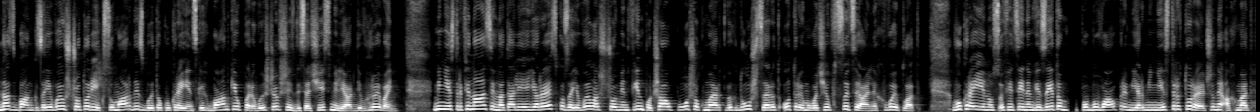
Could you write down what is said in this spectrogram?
Нацбанк заявив, що торік сумарний збиток українських банків перевищив 66 мільярдів гривень. Міністр фінансів Наталія Яресько заявила, що Мінфін почав пошук мертвих душ серед отримувачів соціальних виплат. В Україну з офіційним візитом побував прем'єр-міністр Туреччини Ахмед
